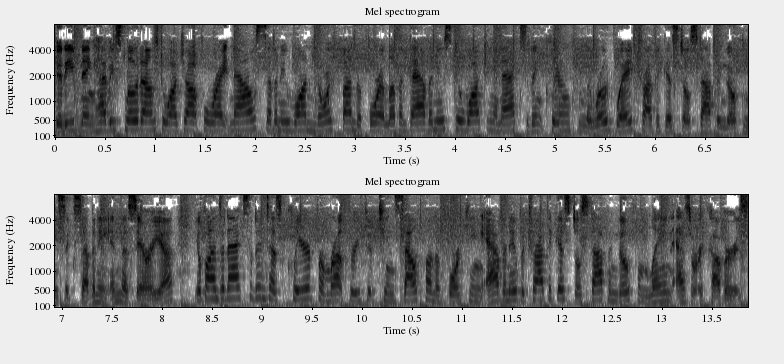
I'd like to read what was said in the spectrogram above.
Good evening. Heavy slowdowns to watch out for right now. 71 northbound before 11th Avenue. Still watching an accident clearing from the roadway. Traffic is still stop and go from 670 in this area. You'll find an accident has cleared from Route 315 southbound before King Avenue, but traffic is still stop and go from lane as it recovers.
